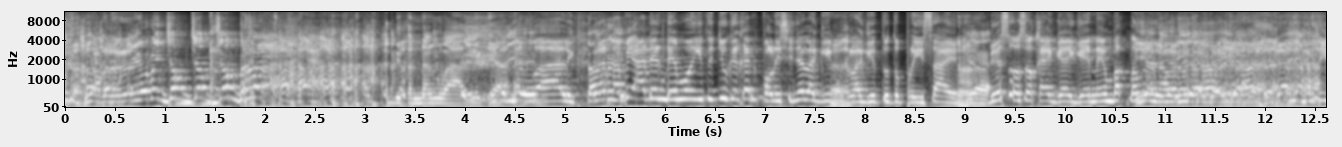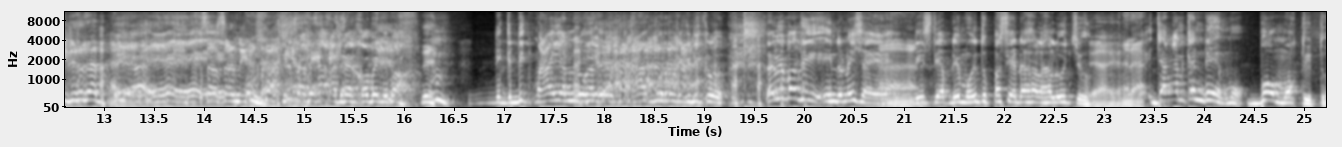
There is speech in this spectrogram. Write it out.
Ya bener bener Jeb jeb jeb Ditendang balik ya. Tendang balik. Nah, Tapi- tapi, ada yang demo itu juga kan polisinya lagi lagi tutup perisai. Iya. Dia sosok kayak gaya-gaya nembak tau Iya, iya, Iya, iya. Dan. Iya, iya, iya. Sosok nembak. Ada, ada yang komen di bawah hmm, Digedik mayan lu ada yang kabur digedik lu Tapi emang di Indonesia ya Di setiap demo itu pasti ada hal-hal lucu Iya, iya. Ada. Jangankan demo Bom waktu itu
